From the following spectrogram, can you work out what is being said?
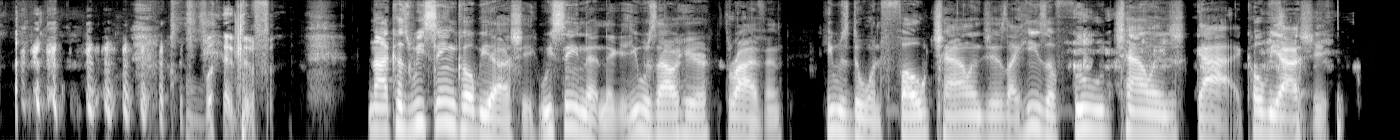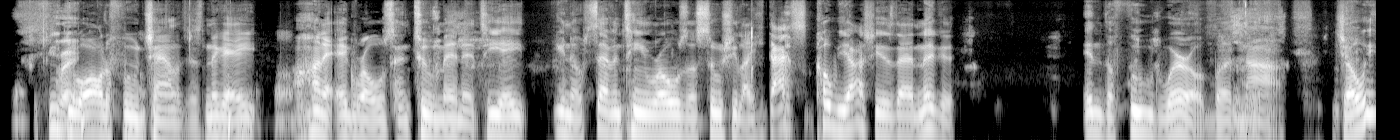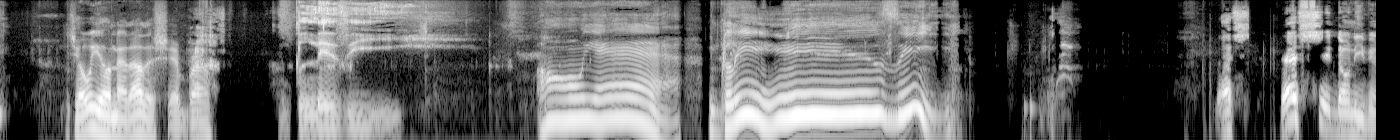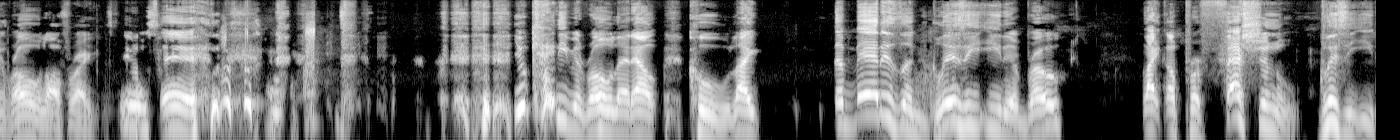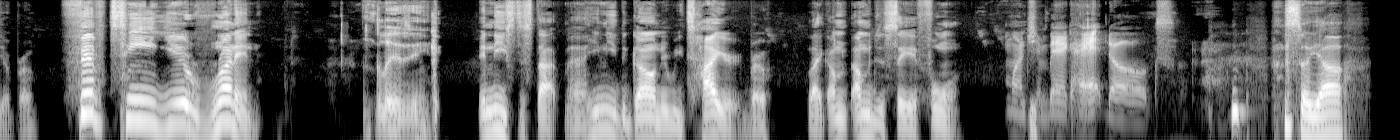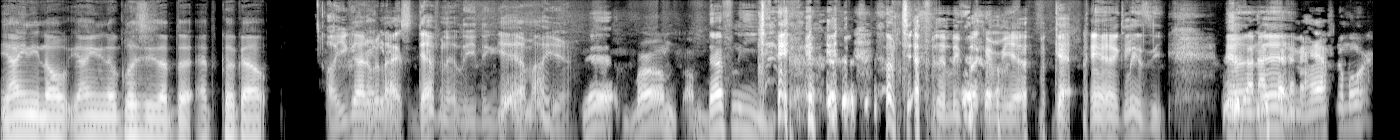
what the fuck? Nah, cause we seen Kobayashi. We seen that nigga. He was out here thriving. He was doing faux challenges. Like he's a food challenge guy. Kobayashi. He Right. do all the food challenges. Nigga ate hundred egg rolls in two minutes. He ate, you know, seventeen rolls of sushi. Like that's Kobayashi is that nigga in the food world. But nah, Joey, Joey on that other shit, bro. Glizzy. Oh yeah, Glizzy. That, that shit don't even roll off right. See what I'm saying? you can't even roll that out cool. Like the man is a glizzy eater, bro. Like a professional glizzy eater, bro. 15 year running. Glizzy. It needs to stop, man. He need to go on and retire, bro. Like I'm I'm gonna just say it for him. Munching back hat dogs. so y'all, y'all ain't need no, y'all ain't need no glizzies at the at the cookout. Oh, you gotta Negative. relax. Definitely. Yeah, I'm out here. Yeah, bro. I'm, I'm definitely I'm definitely fucking me up for goddamn Glizzy. You know Y'all what not I'm cutting saying? them in half no more?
